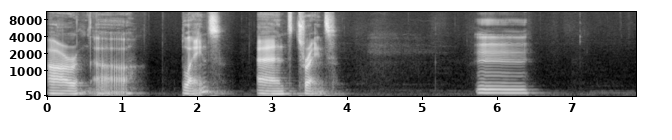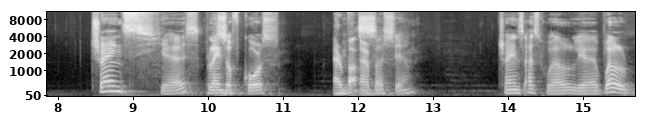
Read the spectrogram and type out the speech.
are uh, planes and trains. Mm, trains, yes. Planes, of course. Airbus. Airbus, yeah. Trains as well, yeah. Well,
